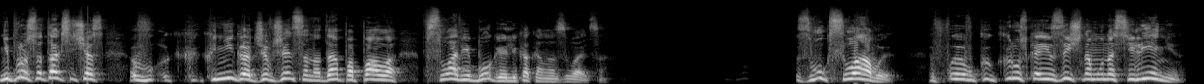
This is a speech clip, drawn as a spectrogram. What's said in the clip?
Не просто так сейчас в, книга Джефф Дженсона да, попала в славе Бога, или как она называется? Звук славы в, в, к русскоязычному населению.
